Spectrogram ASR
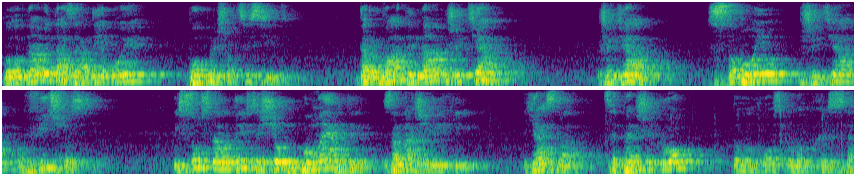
головна мета, заради якої Бог прийшов в цей світ. Дарувати нам життя. Життя з собою, життя в вічності. Ісус народився, щоб померти за наші гріхи. Ясла це перший крок до Голгофського Христа.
